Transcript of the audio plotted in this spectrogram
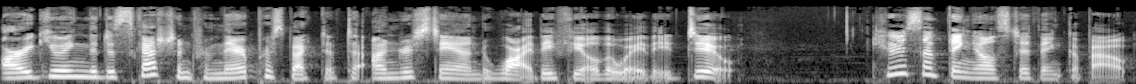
arguing the discussion from their perspective to understand why they feel the way they do. Here's something else to think about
